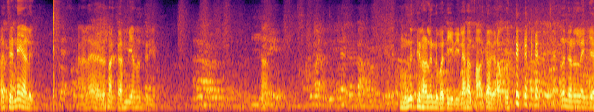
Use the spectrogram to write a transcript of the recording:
அது சென்னை ஆள். அதனால் அதெல்லாம் கம்மியாக தான் தெரியும். முந்நூற்றி நாலுன்னு பார்த்துக்கிட்டீங்கன்னா சாக்காகிறாப்புல. அதான் சொன்னல இங்கே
